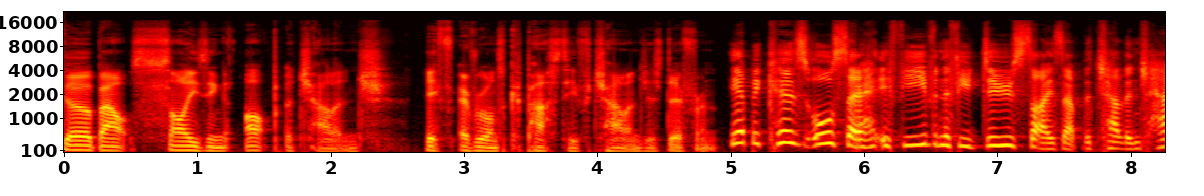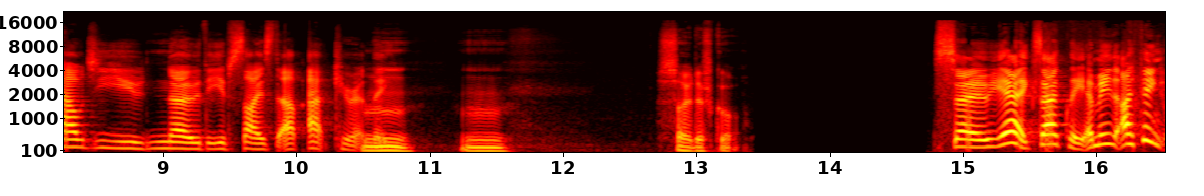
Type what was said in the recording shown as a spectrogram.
go about sizing up a challenge? if everyone's capacity for challenge is different. Yeah, because also if you, even if you do size up the challenge, how do you know that you've sized it up accurately? Mm, mm. So difficult. So yeah, exactly. I mean, I think,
